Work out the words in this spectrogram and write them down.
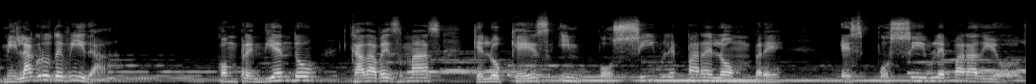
Milagros de vida, comprendiendo cada vez más que lo que es imposible para el hombre es posible para Dios.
